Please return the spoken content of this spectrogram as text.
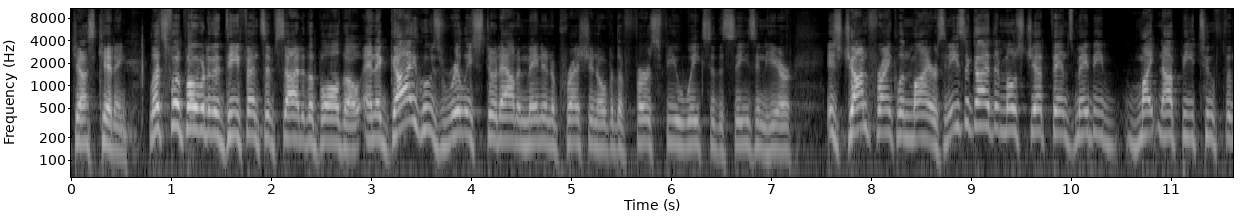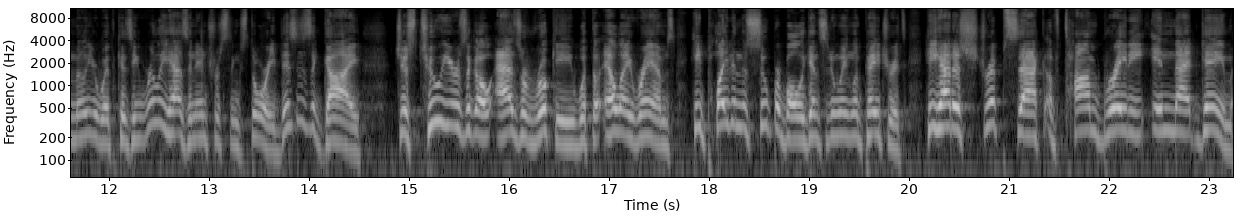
Just kidding. Let's flip over to the defensive side of the ball, though. And a guy who's really stood out and made an impression over the first few weeks of the season here is John Franklin Myers. And he's a guy that most Jet fans maybe might not be too familiar with because he really has an interesting story. This is a guy just two years ago as a rookie with the LA Rams. He played in the Super Bowl against the New England Patriots. He had a strip sack of Tom Brady in that game.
